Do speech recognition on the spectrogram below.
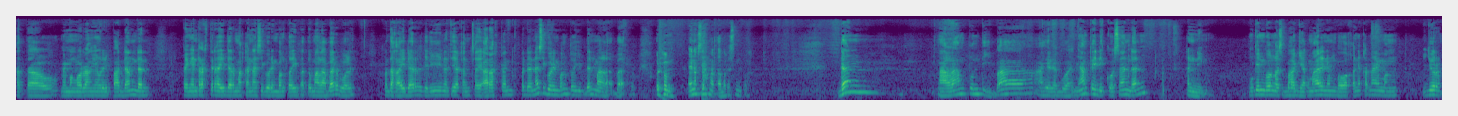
atau memang orang yang udah di Padang dan pengen traktir Haidar makan nasi goreng Bang Toib atau Malabar boleh. Kontak Haidar jadi nanti akan saya arahkan kepada nasi goreng Bang Toib dan Malabar. Urhum, enak sih martabaknya sumpah. Dan malam pun tiba akhirnya gue nyampe di kosan dan hening. Mungkin gue nggak sebahagia kemarin yang membawakannya karena emang jujur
